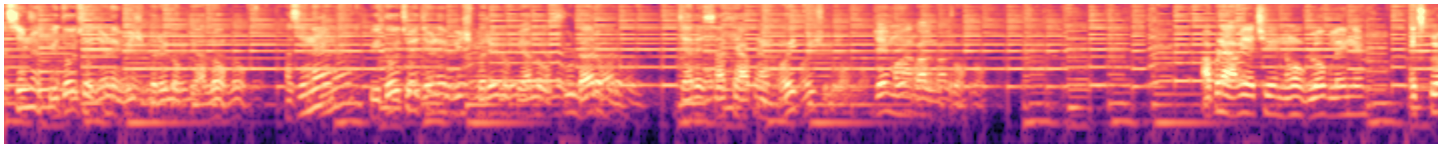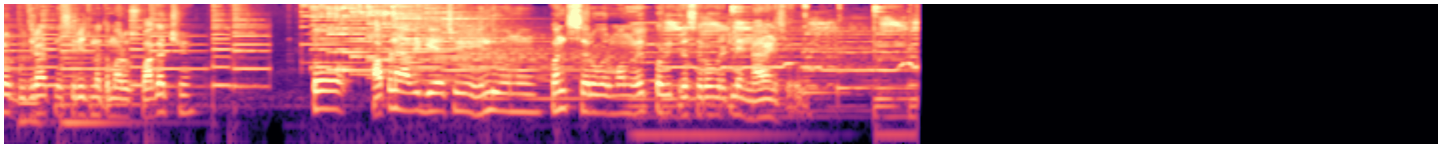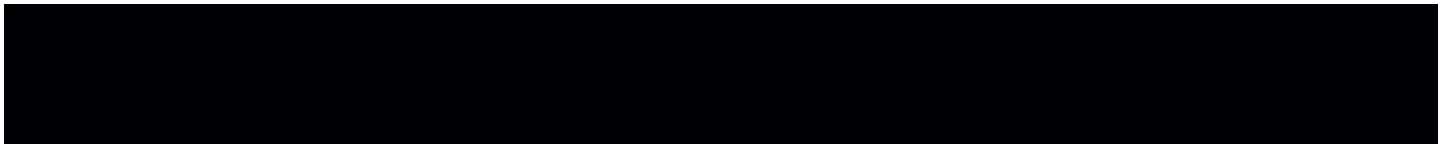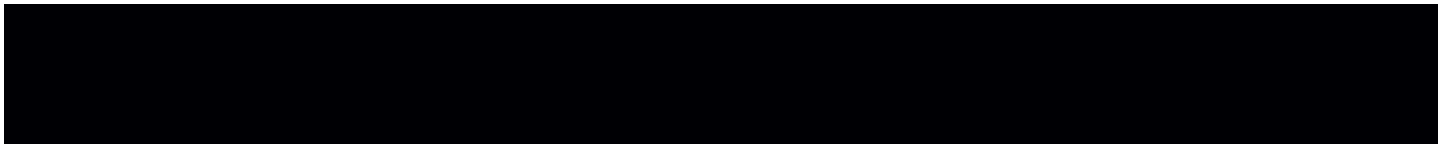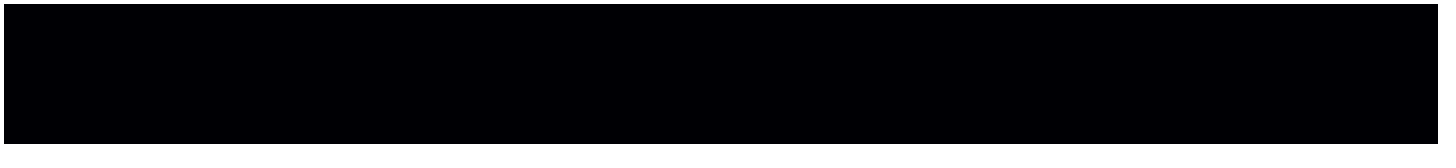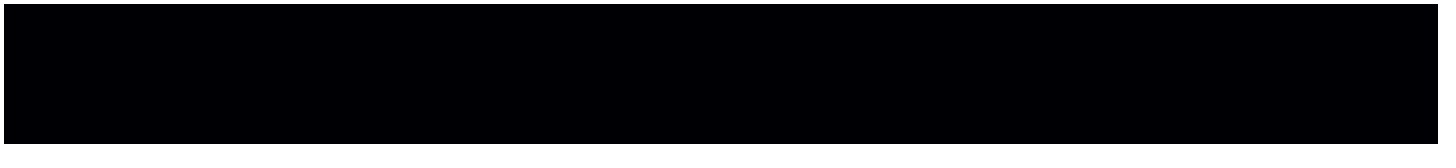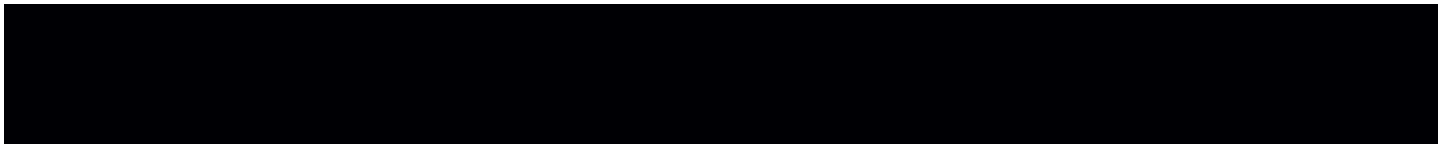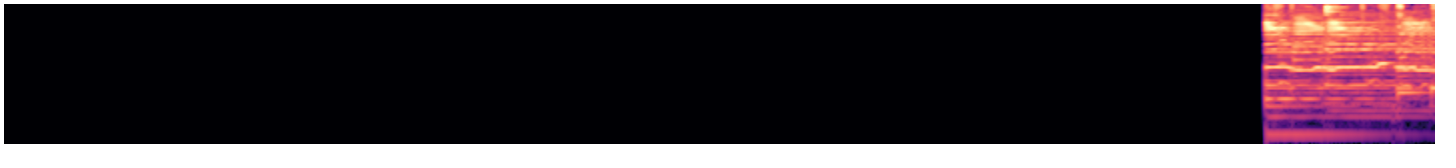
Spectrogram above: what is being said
હસીને પીધો છે જેણે વિષ ભરેલો પ્યાલો. હસીને પીધો છે જેણે વિષ ભરેલો પ્યાલો. શું ડર હોય? જ્યારે સાથે આપણે હોય શું? જય મહાકાલ, મિત્રો. આપણે આવ્યા છીએ નવો વ્લોગ લઈને. એક્સપ્લોર ગુજરાતની સિરીઝમાં તમારું સ્વાગત છે. તો આપણે આવી ગયા છીએ હિન્દુઓનું પંચ સરોવરમાંનું એક પવિત્ર સરોવર એટલે નારાયણ સરોવર.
